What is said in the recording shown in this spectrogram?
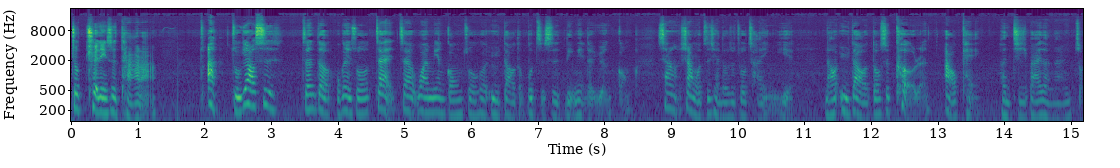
就确定是他啦。啊，主要是真的，我跟你说，在在外面工作会遇到的不只是里面的员工，像像我之前都是做餐饮业，然后遇到的都是客人啊，OK，很急白的那一种。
